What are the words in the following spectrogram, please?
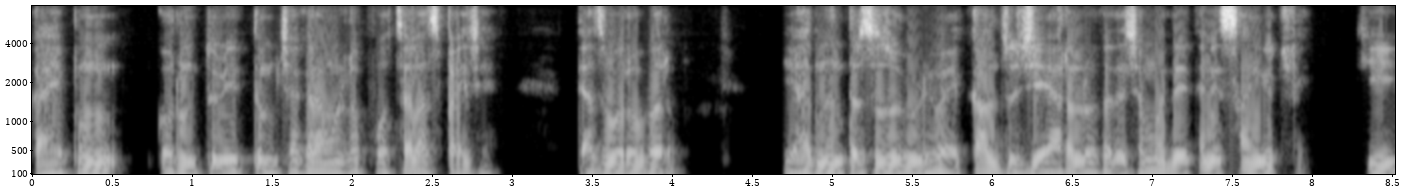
काही पण करून तुम्ही तुमच्या ग्राउंडला पोहोचायलाच पाहिजे. त्याचबरोबर यानंतरचा जो व्हिडिओ आहे काल जो जे आर आला होता त्याच्यामध्ये त्यांनी सांगितले की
